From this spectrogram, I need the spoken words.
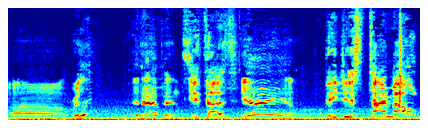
Uh, really? It happens. It does. yeah, yeah, yeah. They just time out.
